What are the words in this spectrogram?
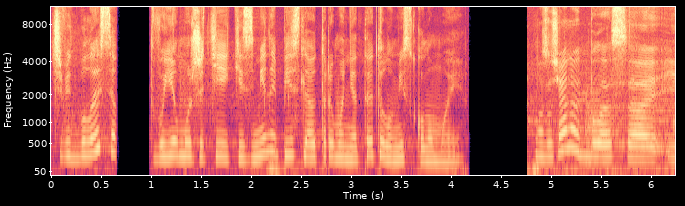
Чи відбулися в твоєму житті якісь зміни після отримання титулу міс Коломиї? Ну, звичайно, відбулося і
